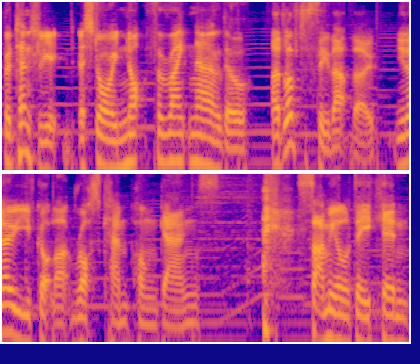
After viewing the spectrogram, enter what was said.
potentially a story not for right now, though. I'd love to see that though. You know, you've got like Ross Kemp on gangs Samuel Deakin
